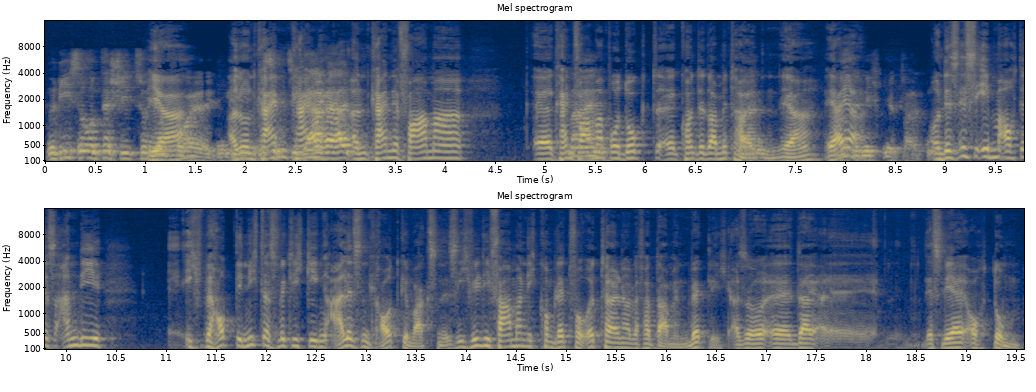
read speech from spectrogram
ein Riesenunterschied zu ja, den vorherigen. Also und, kein, keine, und keine Pharma, äh, kein Pharmaprodukt äh, konnte da mithalten. Nein, ja, ja, ja. Mithalten. Und es ist eben auch das Andi, ich behaupte nicht, dass wirklich gegen alles ein Kraut gewachsen ist. Ich will die Pharma nicht komplett verurteilen oder verdammen, wirklich. Also äh, da, äh, das wäre auch dumm.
